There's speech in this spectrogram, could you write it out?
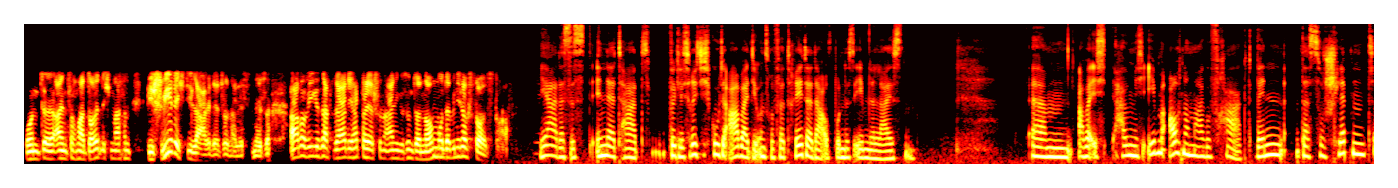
und äh, einfach mal deutlich machen, wie schwierig die Lage der Journalisten ist. Aber wie gesagt, Verdi hat da ja schon einiges unternommen und da bin ich auch stolz drauf. Ja, das ist in der Tat wirklich richtig gute Arbeit, die unsere Vertreter da auf Bundesebene leisten. Ähm, aber ich habe mich eben auch noch mal gefragt, wenn das so schleppend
